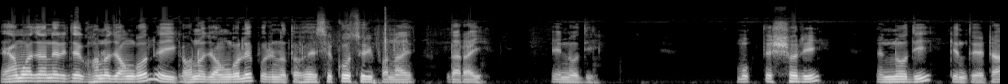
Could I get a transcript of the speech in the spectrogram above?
অ্যামাজনের যে ঘন জঙ্গল, এই ঘন জঙ্গলে পরিণত হয়েছে কচুরিপানায় দ্বারাই এই নদী। মুক্তেশ্বরী নদী কিন্তু এটা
